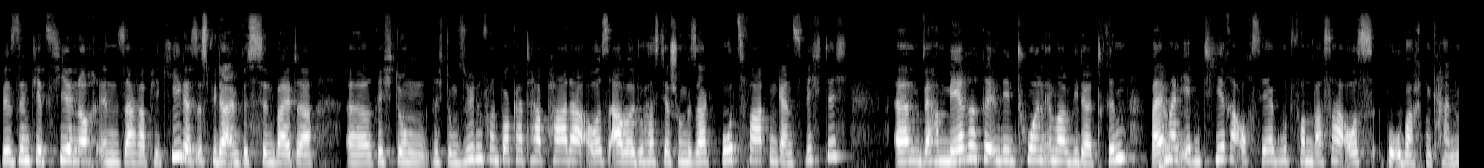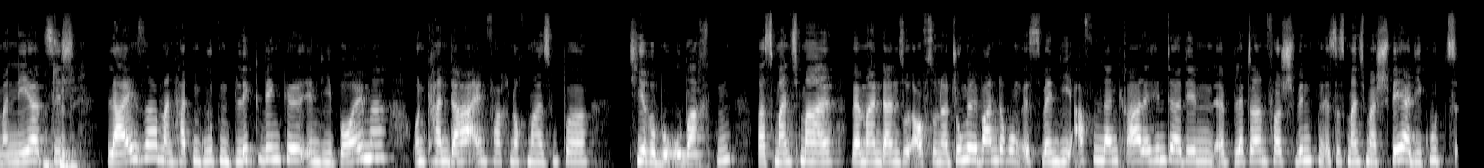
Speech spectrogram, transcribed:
Wir sind jetzt hier noch in Sarapiquí, das ist wieder ein bisschen weiter äh, Richtung, Richtung Süden von Boca Tapada aus, aber du hast ja schon gesagt, Bootsfahrten ganz wichtig. Ähm, wir haben mehrere in den Touren immer wieder drin, weil man eben Tiere auch sehr gut vom Wasser aus beobachten kann. Man nähert Natürlich. sich leiser, man hat einen guten Blickwinkel in die Bäume und kann da einfach noch mal super Tiere beobachten, was manchmal, wenn man dann so auf so einer Dschungelwanderung ist, wenn die Affen dann gerade hinter den äh, Blättern verschwinden, ist es manchmal schwer, die gut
